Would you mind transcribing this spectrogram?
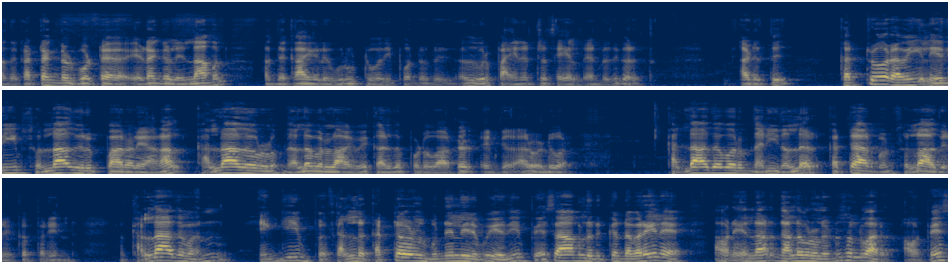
அந்த கட்டங்கள் போட்ட இடங்கள் இல்லாமல் அந்த காய்களை உருட்டுவதை போன்றது. அது ஒரு பயனற்ற செயல் என்பது கருத்து. அடுத்து கற்றோர் அவையில் எதையும் சொல்லாது இருப்பார்களேயானால் கல்லாதவர்களும் நல்லவர்களாகவே கருதப்படுவார்கள் என்கிறார் வள்ளுவர். கல்லாதவரும் தனி நல்லர் கற்றார்மன் சொல்லாதிருக்கப்பரின் கல்லாதவன் எங்கேயும் இப்ப கல்ல கற்றவர்கள் முன்னிலையில் போய் எதையும் பேசாமல் இருக்கின்ற வரையிலே அவனை எல்லாரும் நல்லவர்கள் என்று சொல்லுவார்கள். அவன் பேச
